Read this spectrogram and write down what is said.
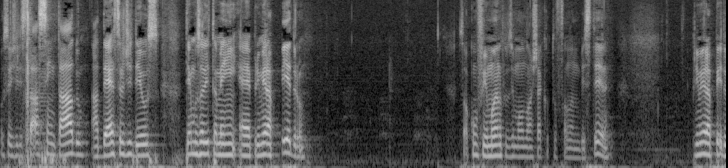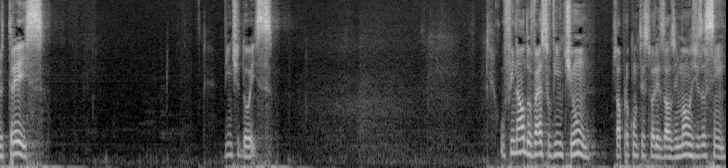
Ou seja, ele está assentado à destra de Deus. Temos ali também é, 1 Pedro só confirmando para os irmãos não achar que eu estou falando besteira. 1 Pedro 3, 22. O final do verso 21, só para contextualizar os irmãos, diz assim:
